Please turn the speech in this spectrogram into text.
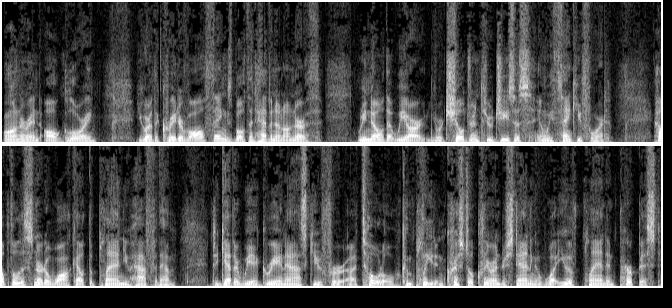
honor and all glory. You are the creator of all things, both in heaven and on earth. We know that we are your children through Jesus, and we thank you for it. Help the listener to walk out the plan you have for them. Together we agree and ask you for a total, complete, and crystal clear understanding of what you have planned and purposed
